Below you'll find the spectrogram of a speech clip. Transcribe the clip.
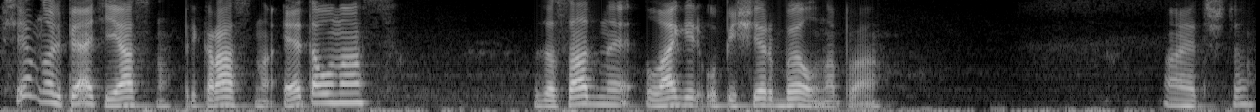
7.05, ясно. Прекрасно. Это у нас засадный лагерь у пещер Белнапа. А это что?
